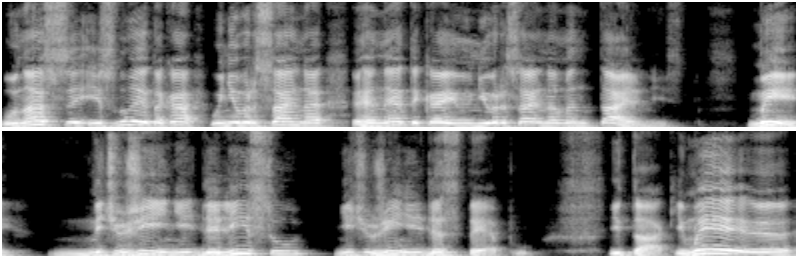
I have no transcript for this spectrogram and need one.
у нас існує така універсальна генетика і універсальна ментальність. Ми не чужі ні для лісу, ні чужі ні для степу. І так, і ми е,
